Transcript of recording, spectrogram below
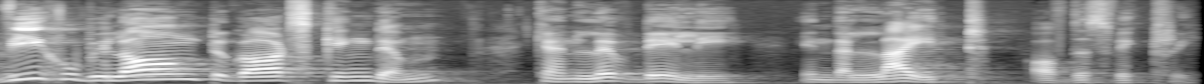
we who belong to God's kingdom, can live daily in the light of this victory.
